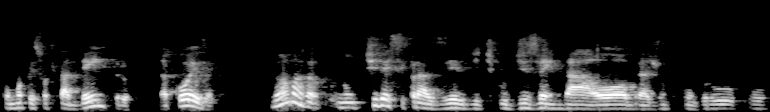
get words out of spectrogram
como uma pessoa que está dentro da coisa, não é uma, não tira esse prazer de tipo desvendar a obra junto com o grupo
